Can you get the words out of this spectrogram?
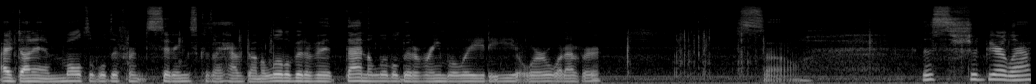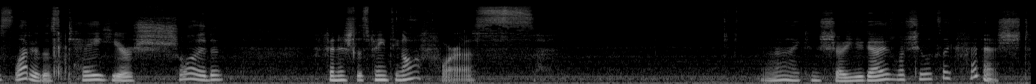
I've done it in multiple different sittings because I have done a little bit of it, then a little bit of Rainbow Lady or whatever. So, this should be our last letter. This K here should finish this painting off for us. Ah, I can show you guys what she looks like finished.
